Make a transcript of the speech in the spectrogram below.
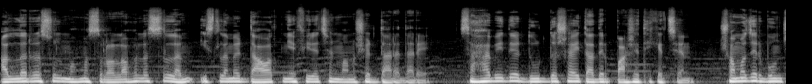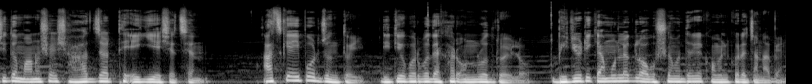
আল্লাহর রসুল মোহাম্মদ সাল্লাহ সাল্লাম ইসলামের দাওয়াত নিয়ে ফিরেছেন মানুষের দ্বারে দ্বারে। সাহাবিদের দুর্দশায় তাদের পাশে থেকেছেন। সমাজের বঞ্চিত মানুষের সাহায্যার্থে এগিয়ে এসেছেন। আজকে এই পর্যন্তই। দ্বিতীয় পর্ব দেখার অনুরোধ রইল। ভিডিওটি কেমন লাগল অবশ্যই আমাদেরকে কমেন্ট করে জানাবেন।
